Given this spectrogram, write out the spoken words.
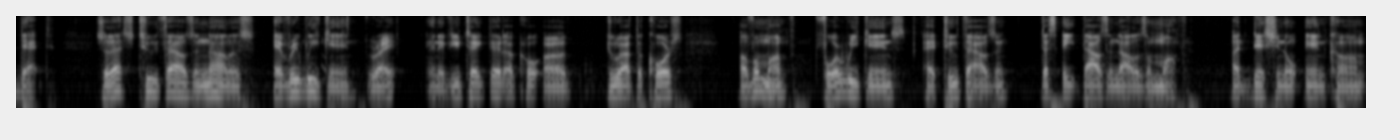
debt. So that's $2,000 every weekend, right? And if you take that uh, throughout the course of a month, four weekends at 2000 that's $8,000 a month additional income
